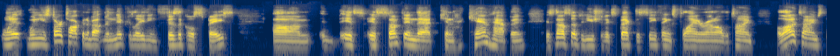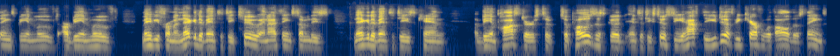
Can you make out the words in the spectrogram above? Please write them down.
when it when you start talking about manipulating physical space, um, it's it's something that can can happen. It's not something you should expect to see things flying around all the time. A lot of times, things being moved are being moved maybe from a negative entity too. And I think some of these negative entities can be imposters to, to pose as good entities too. So you have to, you do have to be careful with all of those things.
